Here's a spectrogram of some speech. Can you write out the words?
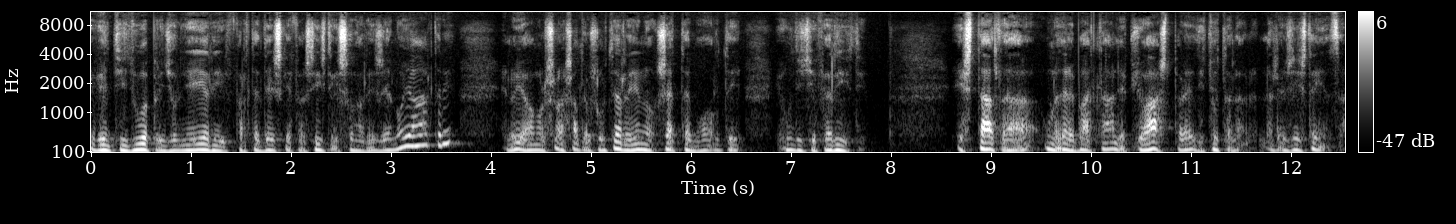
i 22 prigionieri fra tedeschi e fascisti che sono arresi a noi altri e noi avevamo lasciato sul terreno 7 morti e 11 feriti. È stata una delle battaglie più aspre di tutta la, la resistenza.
